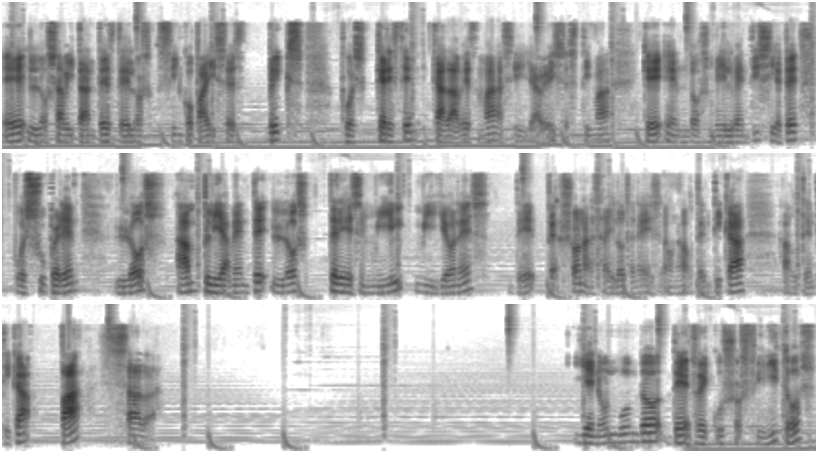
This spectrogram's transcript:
eh, los habitantes de los cinco países BRICS pues crecen cada vez más y ya veis, estima que en 2027 pues superen ampliamente los 3.000 millones de personas. Ahí lo tenéis, una auténtica, auténtica pasada. Y en un mundo de recursos finitos,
